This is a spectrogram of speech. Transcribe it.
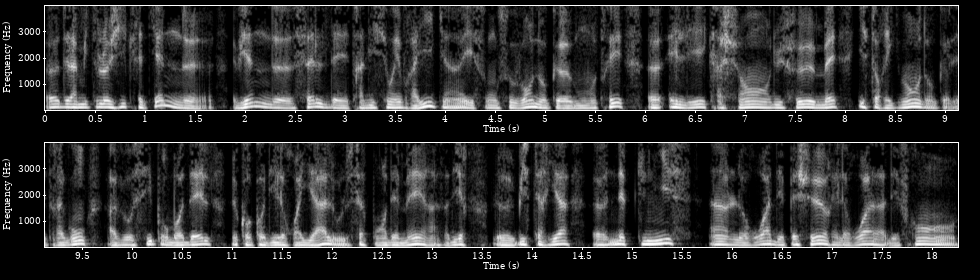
de la mythologie chrétienne viennent de celle des traditions hébraïques. Hein. Ils sont souvent donc montrés ailés, crachant du feu, mais historiquement donc les dragons avaient aussi pour modèle le crocodile royal ou le serpent des mers, hein, c'est-à-dire le Bisteria neptunis, hein, le roi des pêcheurs et le roi des francs,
